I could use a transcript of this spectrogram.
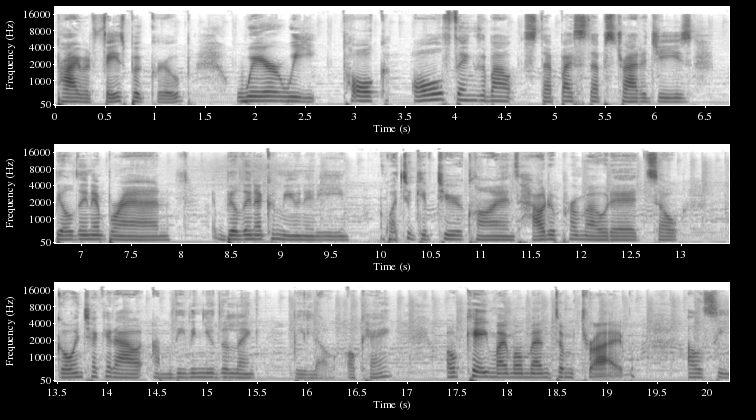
private Facebook group, where we talk all things about step by step strategies, building a brand, building a community, what to give to your clients, how to promote it. So go and check it out. I'm leaving you the link below, okay? Okay, my momentum tribe. I'll see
